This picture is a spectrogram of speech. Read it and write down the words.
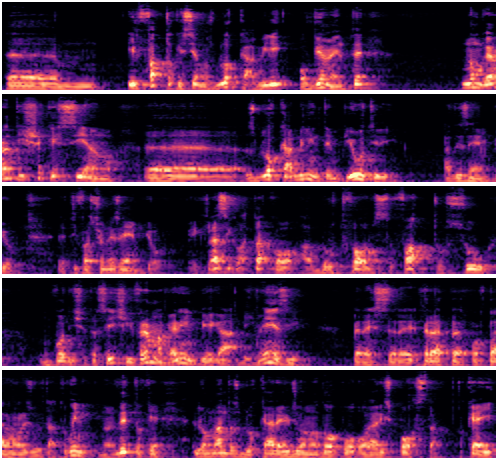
Uh, il fatto che siano sbloccabili ovviamente non garantisce che siano eh, sbloccabili in tempi utili. Ad esempio, ti faccio un esempio il classico attacco a brute force fatto su un codice da 6 cifre magari impiega dei mesi per, essere, per, per, portare a un risultato. Quindi non è detto che lo mando a sbloccare il giorno dopo ho la risposta, ok?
